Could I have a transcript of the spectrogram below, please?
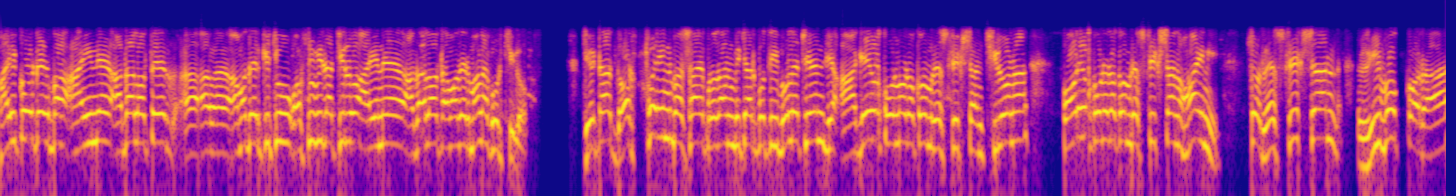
হাইকোর্টের বা আইনের আদালতের আমাদের কিছু অসুবিধা ছিল, আইনের আদালত আমাদের মানা করছিল। যেটা দর্থহীন ভাষায় প্রধান বিচারপতি বলেছেন যে আগেও কোনো রকম রেস্ট্রিকশন ছিল না, পরেও কোনো রকম রেস্ট্রিকশন হয়নি। তো রেস্ট্রিকশন রিভোক করা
